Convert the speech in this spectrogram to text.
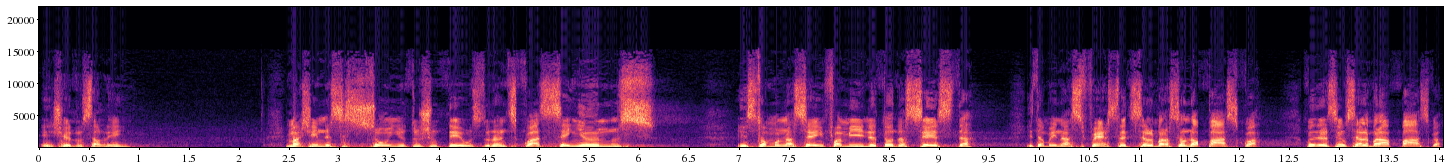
em Jerusalém. Imagina esse sonho dos judeus durante quase 100 anos. Eles tomam na ceia em família toda sexta e também nas festas de celebração da Páscoa quando eles iam celebrar a Páscoa,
